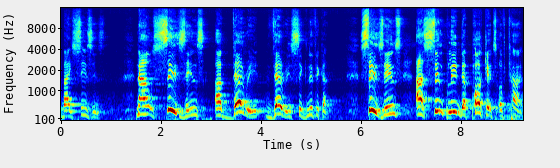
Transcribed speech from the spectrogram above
by seasons. Now, seasons are very, very significant. Seasons are simply the pockets of time.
